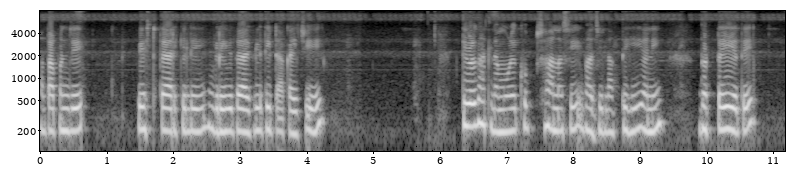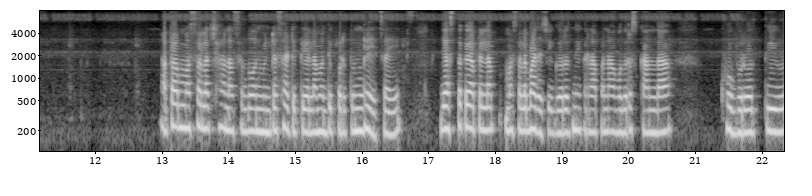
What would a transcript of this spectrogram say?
आता आपण जे पेस्ट तयार केली ग्रेव्ही तयार केली ती टाकायची. आहे तीळ घातल्यामुळे खूप छान अशी भाजी लागते ही आणि घट्टही येते. आता मसाला छान असा दोन मिनटासाठी तेलामध्ये परतून घ्यायचा आहे. जास्त काही आपल्याला मसाला भाजायची गरज नाही कारण आपण अगोदरच कांदा खोबरं तीळ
